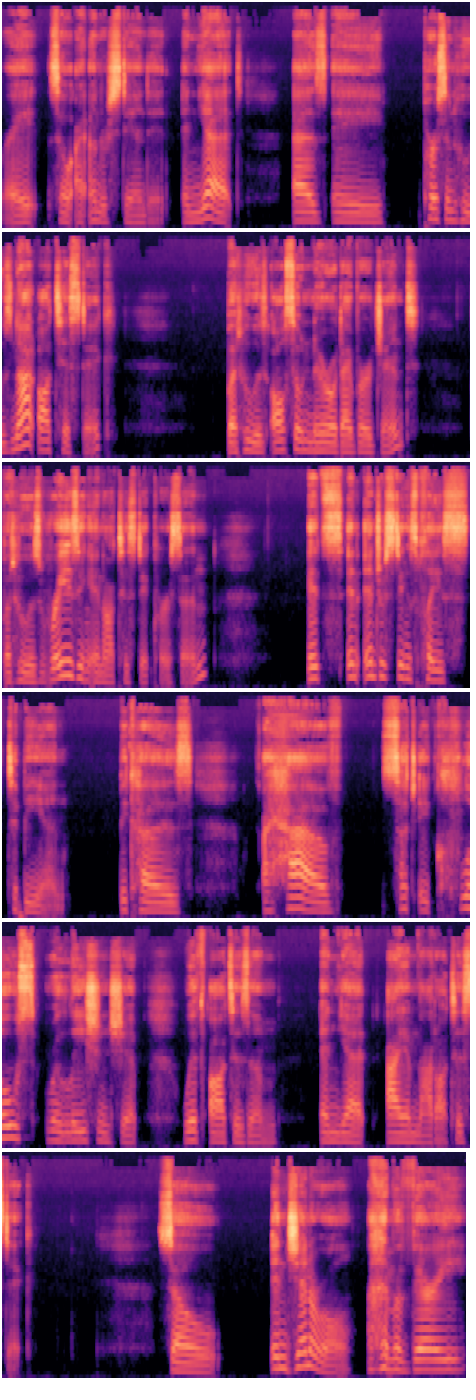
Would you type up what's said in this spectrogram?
right? So I understand it. And yet, as a person who's not autistic, but who is also neurodivergent, but who is raising an autistic person, it's an interesting place to be in because I have such a close relationship with autism, and yet I am not autistic. So, in general, I'm a very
